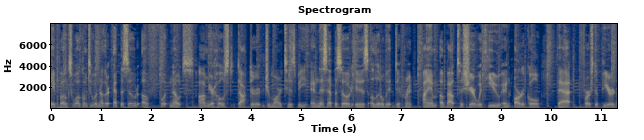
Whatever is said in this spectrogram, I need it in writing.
Hey, folks, welcome to another episode of Footnotes. I'm your host, Dr. Jemar Tisby, and this episode is a little bit different. I am about to share with you an article that first appeared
